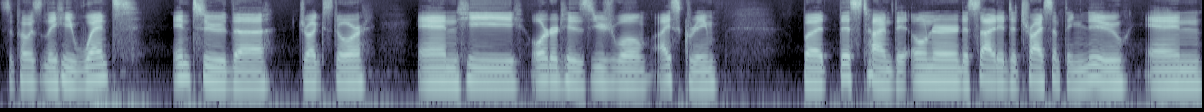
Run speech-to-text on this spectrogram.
supposedly he went into the drugstore and he ordered his usual ice cream. But this time the owner decided to try something new and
